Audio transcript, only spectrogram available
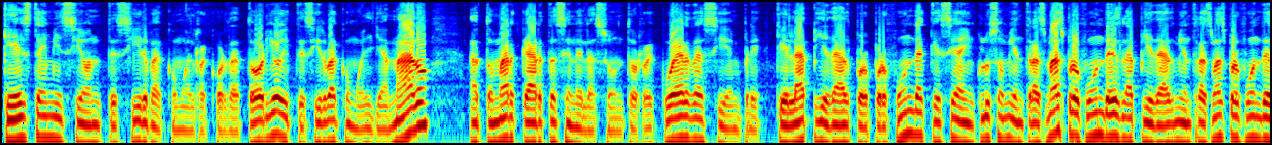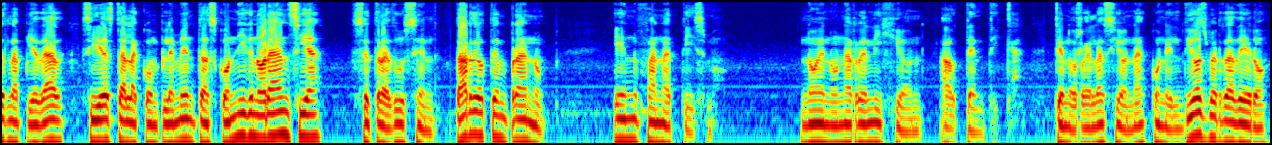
que esta emisión te sirva como el recordatorio y te sirva como el llamado a tomar cartas en el asunto. Recuerda siempre que la piedad, por profunda que sea, incluso mientras más profunda es la piedad, mientras más profunda es la piedad, si ésta la complementas con ignorancia, se traducen, tarde o temprano, en fanatismo, no en una religión auténtica, que nos relaciona con el Dios verdadero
